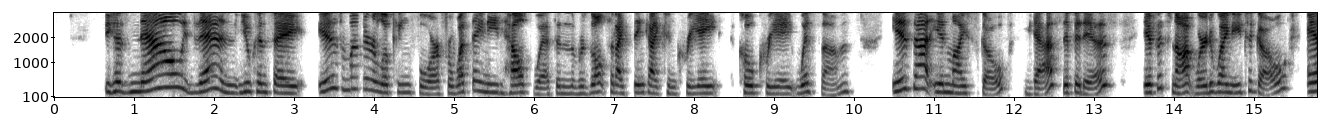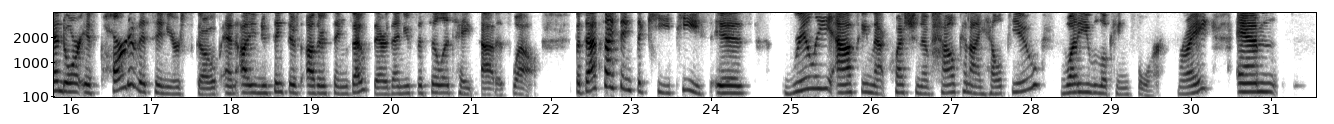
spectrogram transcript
Because now, then you can say, is what they're looking for, for what they need help with, and the results that I think I can create, co create with them, is that in my scope? Yes, if it is if it's not where do i need to go? And or if part of it's in your scope and uh, I, you think there's other things out there then you facilitate that as well. But that's i think the key piece is really asking that question of how can i help you? What are you looking for right? And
